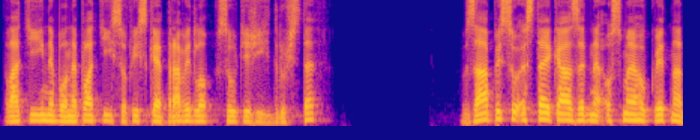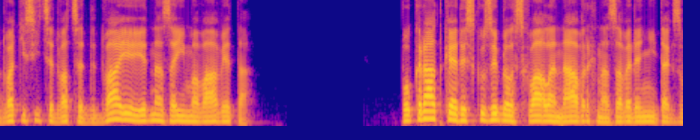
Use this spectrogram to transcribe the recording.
Platí nebo neplatí sofijské pravidlo v soutěžích družstev? V zápisu STK ze dne 8. května 2022 je jedna zajímavá věta. Po krátké diskuzi byl schválen návrh na zavedení tzv.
